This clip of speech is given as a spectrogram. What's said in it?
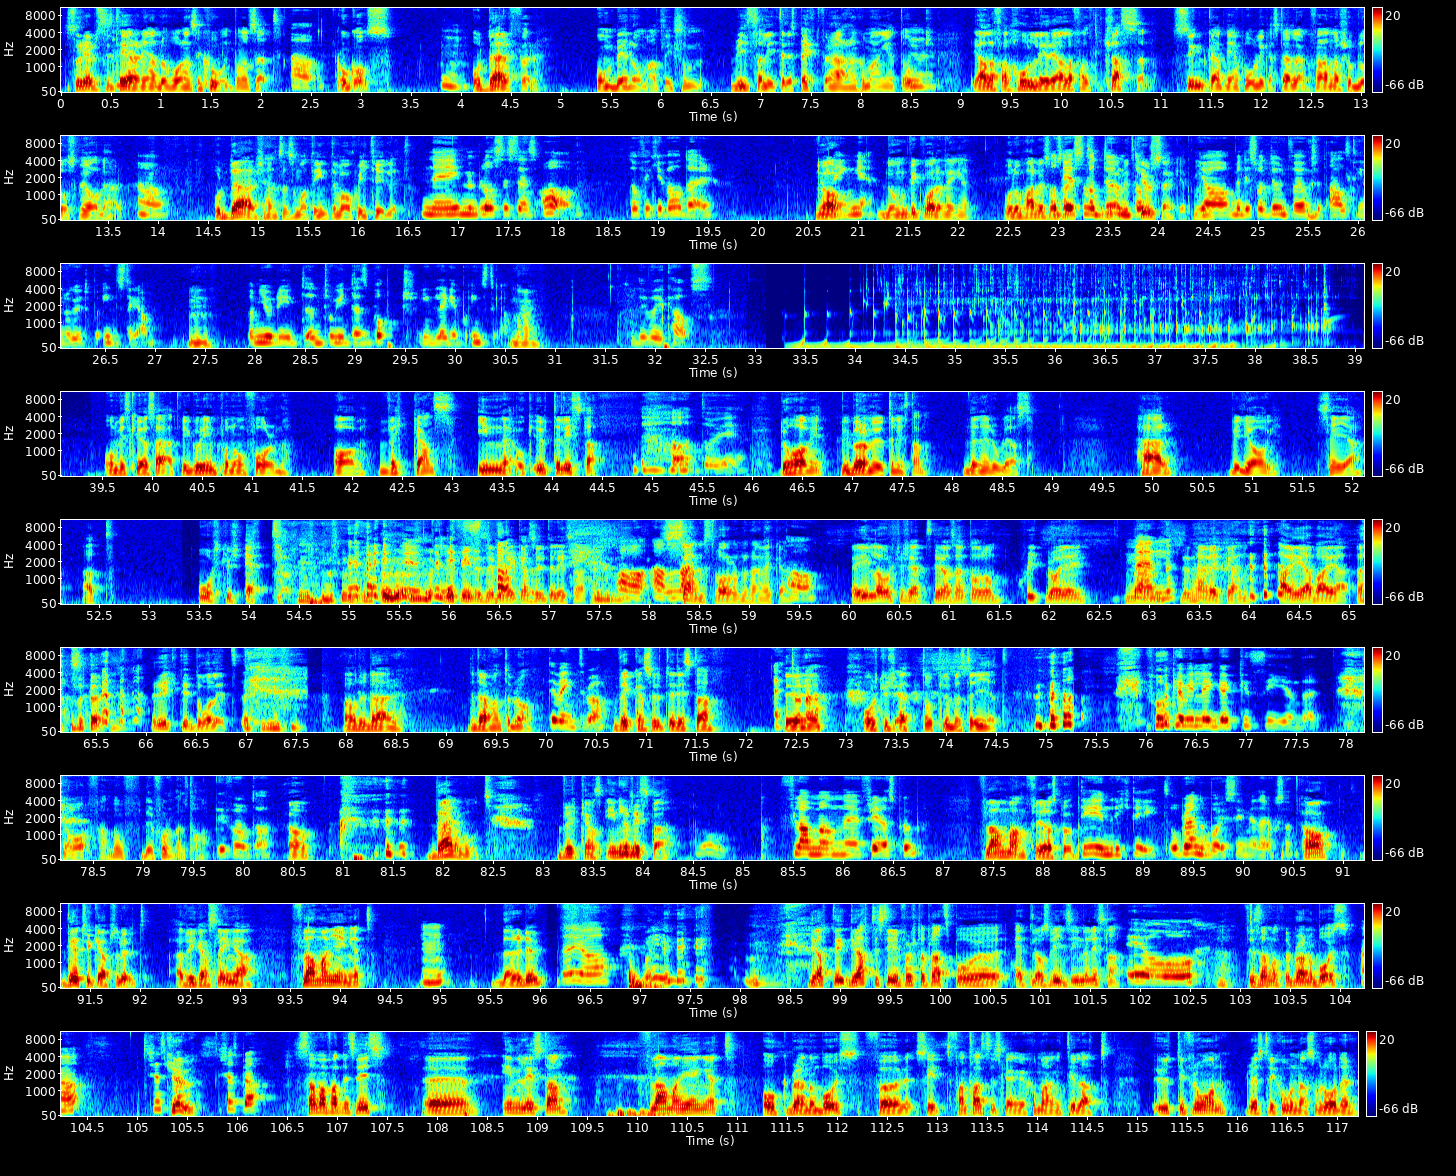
så representerar ni ändå våran sektion på något sätt Ja. och oss. Och därför omber dem att liksom visa lite respekt för det här arrangemanget och i alla fall håll er i alla fall till klassen. Synka att ni är på olika ställen för annars så blåser vi av det här. ja. Och där känns det som att det inte var skittydligt. Nej, men blåstes det ens av? De fick ju vara där. Ja, Länge. de fick vara där länge. Och de hade som Och det sagt som var dumt jävligt kul också- säkert. Men... Ja, men det som var dumt var ju också att allting låg ute på Instagram. Mm. De, gjorde inte, de tog ju inte ens bort inläggen på Instagram. Nej. Så det var ju kaos. Om vi ska göra så här att vi går in på någon form av veckans inne och utelista. Ja, då är Då har vi, vi börjar med utelistan. Den är roligast. Här vill jag säga att årskurs 1 befinner sig på veckans utelista. Ja, alla. Sämst var de den här veckan. Ja. Jag gillar årskurs 1, det jag har sett av dem. Skitbra gäng. Men, Men- den här veckan, ajabaja. Alltså, riktigt dåligt. ja, det där, det där var inte bra. Det var inte bra. Veckans utelista, Ettorna. eh, årskurs 1 och klubbmästeriet. Vågar vi lägga kusén där? Ja, fan, de, det får de väl ta. Det får de ta. Ja. Däremot, veckans innelista. Flamman eh, fredagspub. Flamman, fredagspub. Det är en riktig hit. Och Brandon Boys är med där också. Ja, det tycker jag absolut. Att vi kan slänga Flamman-gänget. Där är du. Där är jag. Grattis, grattis till din första plats på eh, ett glas vins innelista. Ejo. Tillsammans med Brandon Boys. Ja. Känns Kul. Bra. Känns bra. Sammanfattningsvis, eh, innerlistan, Flamman-gänget och Brandon Boys för sitt fantastiska engagemang till att utifrån restriktionerna som råder Gjort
